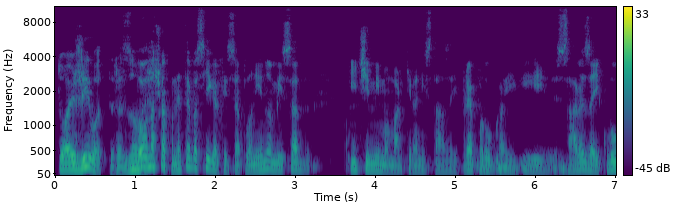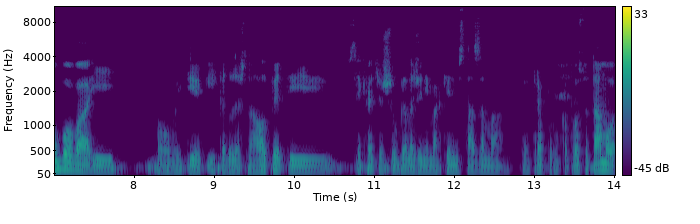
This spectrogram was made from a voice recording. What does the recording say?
to je život razumeš znaš kako, ne treba se igrati sa planinom i sad ići mimo markiranih staza i preporuka i, i saveza i klubova i ovaj, ti, i kad odeš na Alpet i se krećeš u beleženim markiranim stazama, to je preporuka. Prosto tamo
